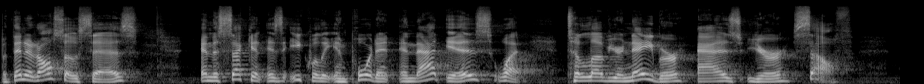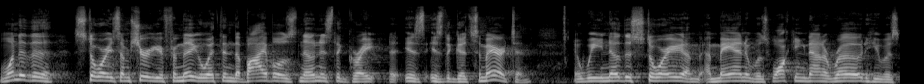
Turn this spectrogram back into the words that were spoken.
But then it also says, and the second is equally important, and that is what? To love your neighbor as yourself. One of the stories I'm sure you're familiar with in the Bible is known as the great is, is the Good Samaritan. And we know the story. A, a man who was walking down a road, he was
